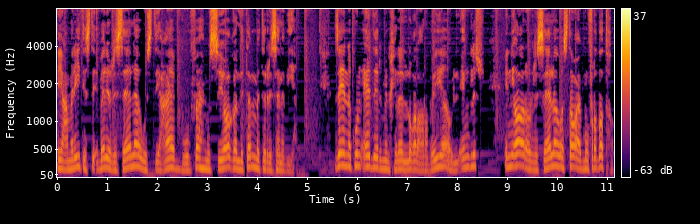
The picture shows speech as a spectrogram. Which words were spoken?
هي عملية استقبال الرسالة واستيعاب وفهم الصياغة اللي تمت الرسالة بيها. زي أن أكون قادر من خلال اللغة العربية أو ال English إني أقرأ الرسالة وأستوعب مفرداتها.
